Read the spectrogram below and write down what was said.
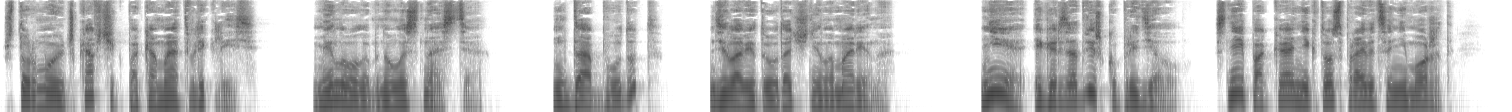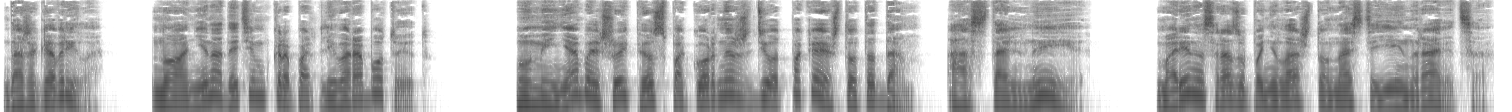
штурмуют шкафчик, пока мы отвлеклись». Мило улыбнулась Настя. «Да будут?» — деловито уточнила Марина. «Не, Игорь задвижку приделал. С ней пока никто справиться не может, даже Гаврила но они над этим кропотливо работают. У меня большой пес покорно ждет, пока я что-то дам, а остальные...» Марина сразу поняла, что Настя ей нравится.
